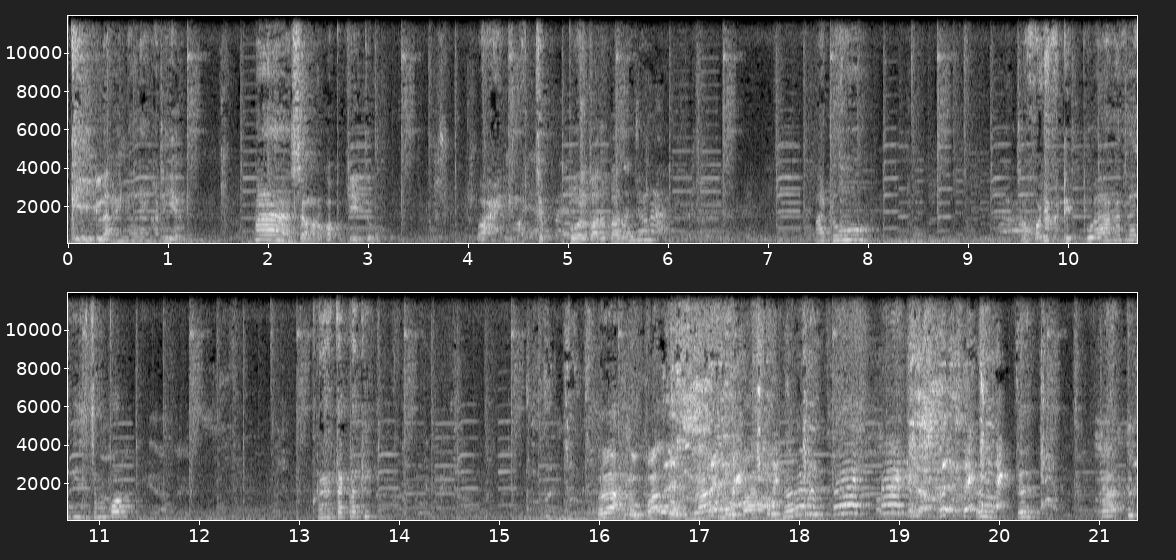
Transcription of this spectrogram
Gila ini orang kali ya? Masa ngerokok begitu? Wah ini mah jebol paru-parunya Aduh Rokoknya gede banget lagi secempol Kretek lagi Wah, lu batuk, wah, lu batuk. Batuk.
